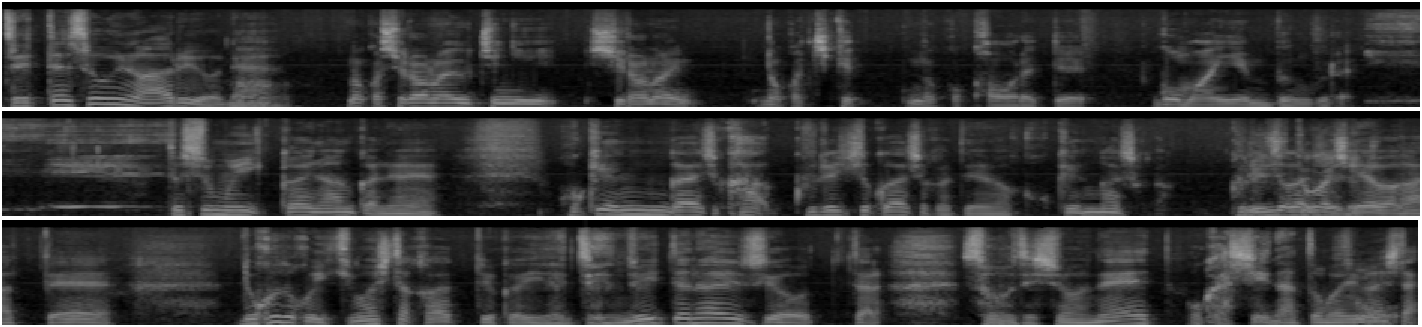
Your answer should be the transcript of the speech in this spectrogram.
絶対そういうのあるよね、なんか知らないうちに知らないなんかチケットなんか買われて5万円分ぐらい。私も一回なんかね保険会社かクレジット会社か電話保険会社かクレジット会社に電話があってどこどこ行きましたか？っていうから、いや、全然行ってないですよ。って言ったら、そうでしょうね。おかしいなと思いました。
